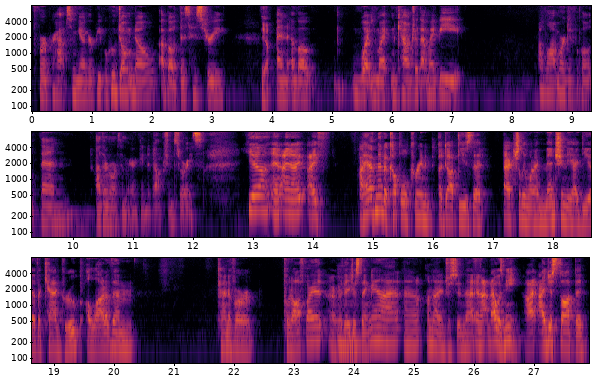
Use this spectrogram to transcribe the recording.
for perhaps some younger people who don't know about this history Yeah. and about what you might encounter that might be a lot more difficult than other North American adoption stories. Yeah, and, I I've I have met a couple of Korean adoptees that actually when I mention the idea of a CAD group, a lot of them kind of are put off by it, or they just think, yeah, I, I, I'm not interested in that. And I, that was me. I, I just thought that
